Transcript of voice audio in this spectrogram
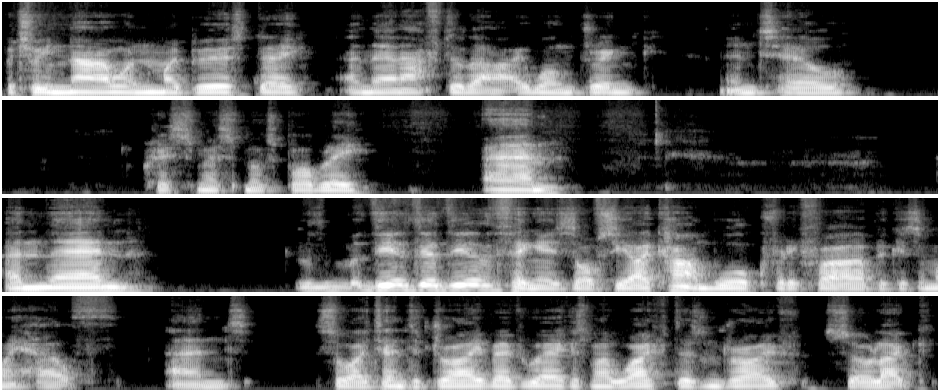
between now and my birthday, and then after that, I won't drink until Christmas, most probably. Um, and then the, the the other thing is obviously I can't walk very far because of my health, and so I tend to drive everywhere because my wife doesn't drive. So like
